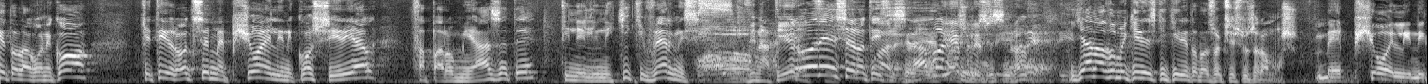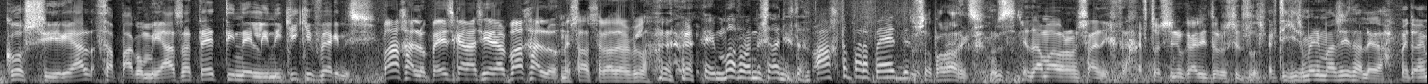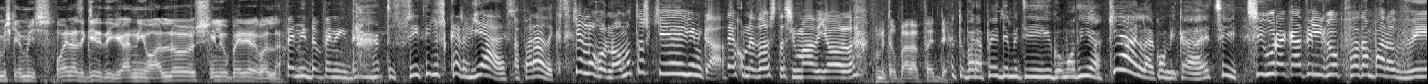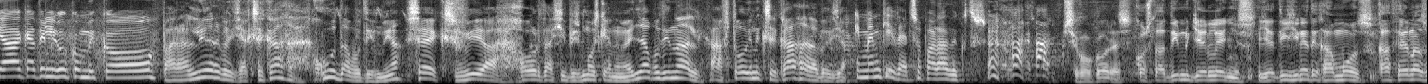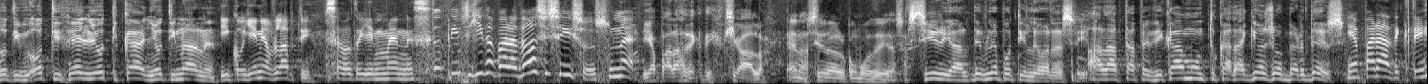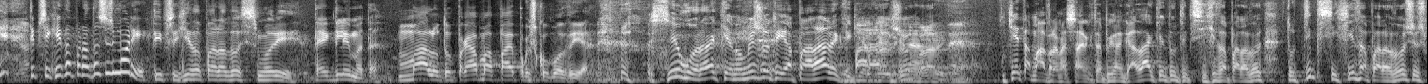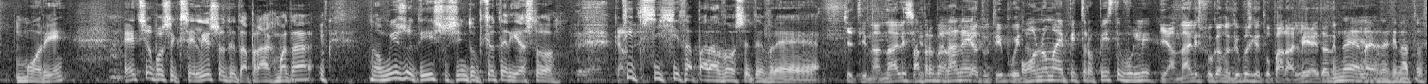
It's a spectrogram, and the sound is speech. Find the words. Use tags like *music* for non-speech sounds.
και το λαγωνικό και τι ρώτησε με ποιο ελληνικό σύριαλ θα παρομοιάζεται την ελληνική κυβέρνηση. Δυνατή ερώτηση. Ωραίες ερωτήσεις. ρε. Μπράβο, ρε, Έμπνευση. μπράβο. Για να δούμε κυρίες και κύριοι το Πασοξή στους δρόμους. Με ποιο ελληνικό σύριαλ θα παρομοιάζατε την ελληνική κυβέρνηση. Μπάχαλο, παίζεις κανένα σύριαλ μπάχαλο. Μεσά σε ράδια βιβλά. Ε, μαύρα μεσάνυχτα. Αχ, το παραπέντε. Τους απαράδεκτους. Και τα μαύρα μεσάνυχτα. Αυτός είναι ο καλύτερος τίτλος. Ευτυχισμένοι μαζί θα λέγα. Με το εμείς και εμείς. Ο ένας δεν ξέρει τι κάνει, ο άλλος είναι λίγο περίεργο όλα. 50-50. Τους ψήθυρους καρδιάς. Απαράδεκτη. Και λογονόματο και γενικά. Έχουν δώσει τα σημάδια όλα. Με το παραπέντε. Το παραπέντε με την κομμωδία και άλλα κομικά, έτσι. Σίγουρα κάτι λίγο που θα ήταν παροδία, κάτι λίγο κωμικό. Παραλία ρε παιδιά, ξεκάθαρα. Χούντα από τη μία, σεξ, βία, χόρτα, χυπισμός και ανεμελιά από την άλλη. Αυτό είναι ξεκάθαρα, παιδιά. Η μεν και η δε, του απαράδεκτου. *laughs* Ψυχοκόρες. Κωνσταντίνου και Ελένης. Γιατί γίνεται χαμός. Καθένας ό,τι, ό,τι θέλει, ό,τι κάνει, ό,τι να είναι. Η οικογένεια βλάπτη. Σαββατογεννημένες. Το τι ψυχή θα παραδώσει, ίσως. Ναι. Η απαράδεκτη. Ποιο άλλο; Ένα σύριαλ κομμωδίας. Σύριαλ, δεν βλέπω τηλεόραση. Αλλά από τα παιδικά μου του Καραγκιόζο Μπερντές. Η απαράδεκτη. Τι ψυχή θα παραδώσεις Μωρή; Τι ψυχή θα παραδώσεις, Μωρή; Τα εγκλήματα. Μάλλον το πράγμα πάει προς κομμωδία. Σίγουρα και νομίζω ότι οι απαράδεκτοι κερδίζουν. Και τα μαύρα μεσάνυχτα πήγαν καλά και το τι ψυχή θα παραδώσει. Το τι ψυχή θα παραδώσεις, Μωρή, έτσι όπως εξελίσσονται τα πράγματα, νομίζω ότι ίσως είναι το πιο ταιριαστό. τι ψυχή θα παραδώσετε, βρε; Και την ανάλυση Θα για την έπρεπε να παραλία είναι του τύπου ήταν. όνομα επιτροπής στη Βουλή. Η ανάλυση που έκανε ο τύπος για το παραλία ήταν. Ναι, ναι. Είναι δυνατός.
